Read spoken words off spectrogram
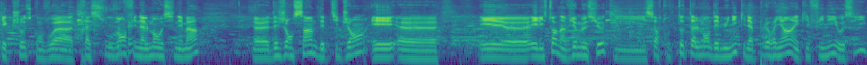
quelque chose qu'on voit très souvent finalement au cinéma. Euh, des gens simples, des petites gens, et, euh, et, euh, et l'histoire d'un vieux monsieur qui se retrouve totalement démuni, qui n'a plus rien et qui finit aussi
